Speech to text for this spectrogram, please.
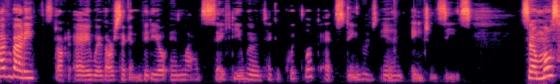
Hi everybody, it's Dr. A with our second video in lab safety. We're going to take a quick look at standards in agencies. So most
